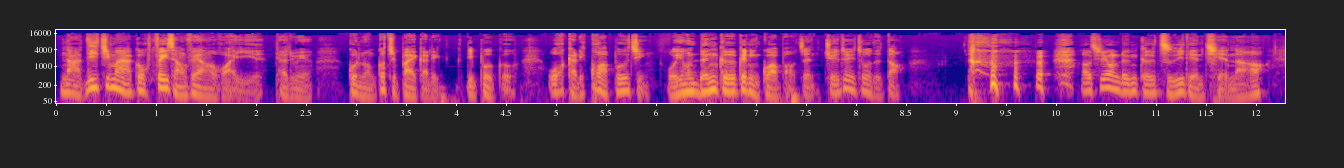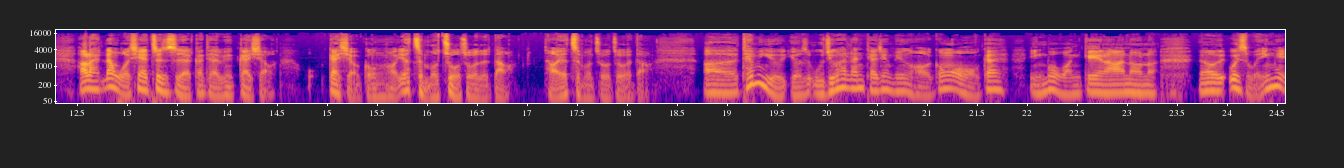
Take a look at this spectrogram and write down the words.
那你今麦个非常非常的怀疑，听见没有？滚龙过去拜给你，你不够，我给你挂保证，我用人格跟你挂保证，绝对做得到。好，去用人格值一点钱了啊！好了，那我现在正式的跟大家介绍盖小工哈，要怎么做做得到？好，要怎么做做得到？呃，他们有有五句话，咱条件平好，跟我该引爆玩 gay 啦，然后呢，然后为什么？因为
